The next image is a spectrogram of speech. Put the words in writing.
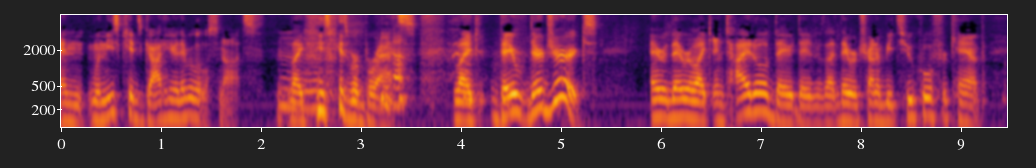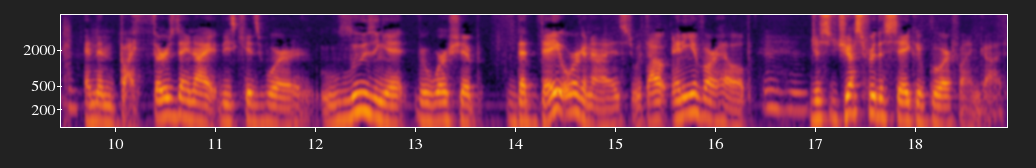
And when these kids got here, they were little snots. Like Mhm. these kids were brats. Like they they're jerks. And they were like entitled. They they were like they were trying to be too cool for camp. And then by Thursday night, these kids were losing it for worship that they organized without any of our help Mm-hmm. just just for the sake of glorifying God.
